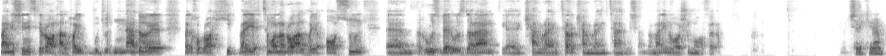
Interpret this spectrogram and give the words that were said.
معنیش نیست که راه های وجود نداره ولی خب راهی ولی احتمالا راه های آسون روز به روز دارن کمرنگتر و کمرنگتر میشن و من اینو باشون موافقم. متشکرم.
